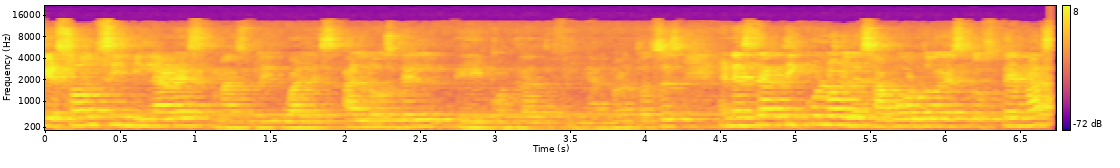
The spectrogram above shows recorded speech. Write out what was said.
que son similares, más no iguales, a los del eh, contrato final. ¿no? Entonces, en este artículo les abordo estos temas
